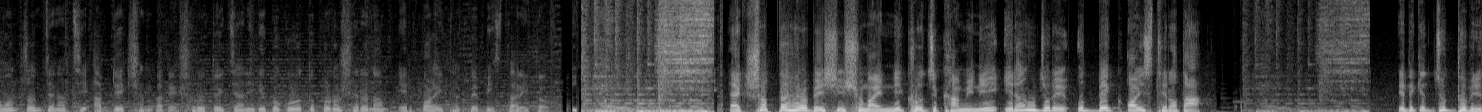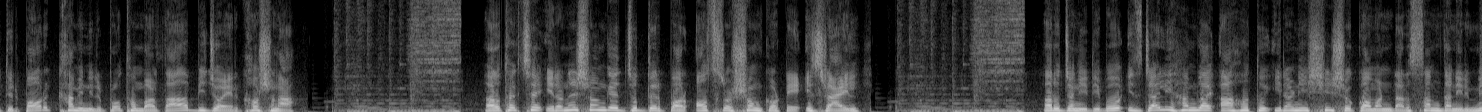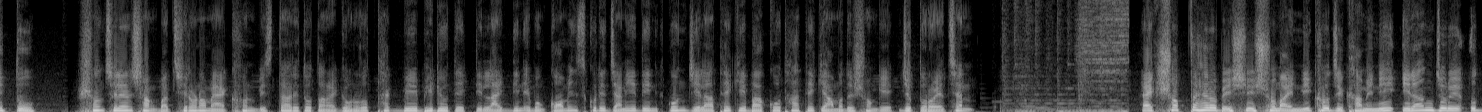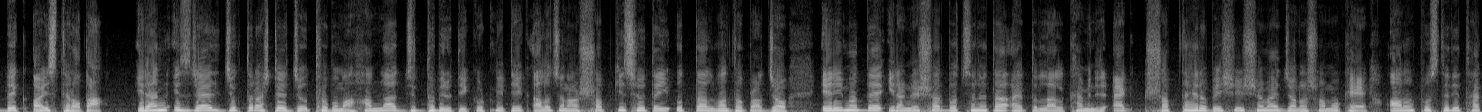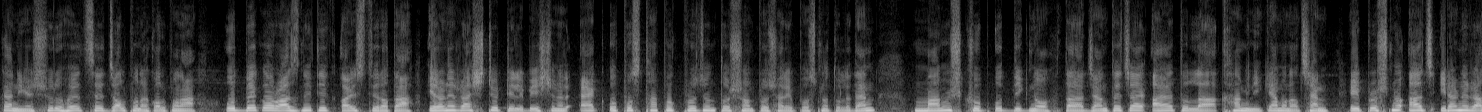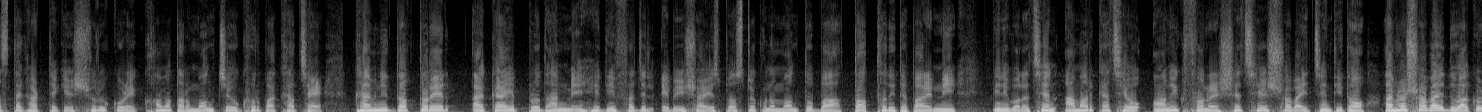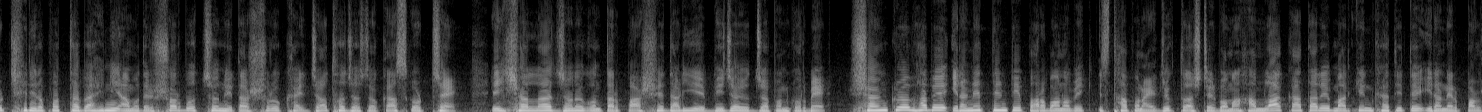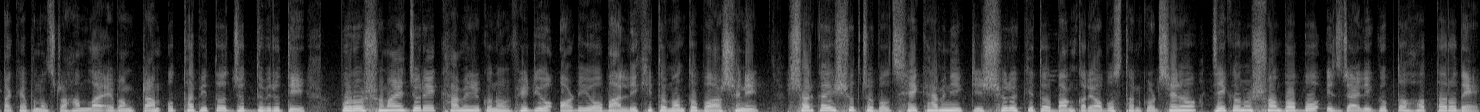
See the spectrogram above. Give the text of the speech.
আমন্ত্রণ জানাচ্ছি আপডেট সংবাদে। শুরুতেই জানিয়ে দিব গুরুত্বপূর্ণ শিরোনাম, এরপরেই থাকবে বিস্তারিত। এক সপ্তাহেরও বেশি সময় নিখোঁজ খামিনি, ইরান জুড়ে উদ্বেগ, অস্থিরতা। এদিকে যুদ্ধবিরতির পর খামিনির প্রথম বার্তা, বিজয়ের ঘোষণা। আরও থাকছে ইরানের সঙ্গে যুদ্ধের পর অস্ত্র সংকটে ইসরায়েল। আরও জানিয়ে দিব ইসরায়েলি হামলায় আহত ইরানি শীর্ষ কমান্ডার সামদানির মৃত্যু। শুনছিলেন সংবাদ শিরোনাম এখন বিস্তারিত তার আগে অনুরোধ থাকবে ভিডিওতে একটি লাইক দিন এবং কমেন্টস করে জানিয়ে দিন কোন জেলা থেকে বা কোথা থেকে আমাদের সঙ্গে যুক্ত রয়েছেন। এক সপ্তাহেরও বেশি সময় নিখোঁজ খামিনি ইরান জুড়ে উদ্বেগ অস্থিরতা। ইরান, ইসরায়েল যুক্তরাষ্ট্রের যৌথ বোমা হামলা, যুদ্ধবিরতি, কূটনীতিক আলোচনা, সবকিছুতেই উত্তাল মধ্যপ্রাচ্য। এরই মধ্যে ইরানের সর্বোচ্চ নেতা আয়তুল্লাহ আল খামিনির এক সপ্তাহেরও বেশি সময় জনসমক্ষে অনুপস্থিতি থাকা নিয়ে শুরু হয়েছে জল্পনা কল্পনা। উদ্বেগ ও রাজনৈতিক অস্থিরতা ইরানের রাষ্ট্রীয় টেলিভিশনের এক উপস্থাপক পর্যন্ত সম্প্রসারে প্রশ্ন তুলে দেন, মানুষ খুব উদ্বিগ্ন। তারা জানতে চায় আয়াতুল্লাহ খামিনি কেমন আছেন? এই প্রশ্ন আজ ইরানের রাস্তাঘাট থেকে শুরু করে ক্ষমতার মঞ্চেও ঘুরপাক খাচ্ছে। খামিনির দপ্তরের আকাই প্রধান মেহেদি ফাজিল এ বিষয়ে স্পষ্ট কোনো মন্তব্য বা তথ্য দিতে পারেননি। তিনি বলেছেন, আমার কাছেও অনেক ফোন এসেছে, সবাই চিন্তিত। আমরা সবাই দোয়া করছি, নিরাপত্তা বাহিনী আমাদের সর্বোচ্চ নেতার সুরক্ষায় যথাযথ কাজ করছে। ইনশাল্লাহ জনগণ তার পাশে দাঁড়িয়ে বিজয় উদযাপন করবে। স্বয়ংক্রিয়ভাবে ইরানের তিনটি পারমাণবিক স্থাপনায় যুক্তরাষ্ট্রের বোমা হামলা, কাতারে মার্কিন ঘাঁটিতে ইরানের পাল্টা ক্ষেপণাস্ত্র হামলা এবং ট্রাম্প উত্থাপিত যুদ্ধবিরতি পুরো সময় জুড়ে খামিনির কোনো ভিডিও, অডিও বা লিখিত মন্তব্য আসেনি। সরকারি সূত্র বলছে, খামিনি একটি সুরক্ষিত বাংকারে অবস্থান করছেন যে কোনো সম্ভাব্য ইসরায়েলি গুপ্ত হত্যা রোধে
